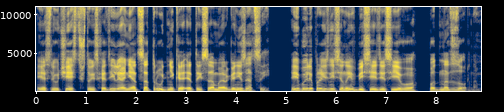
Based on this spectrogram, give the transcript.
если учесть, что исходили они от сотрудника этой самой организации и были произнесены в беседе с его поднадзорным.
